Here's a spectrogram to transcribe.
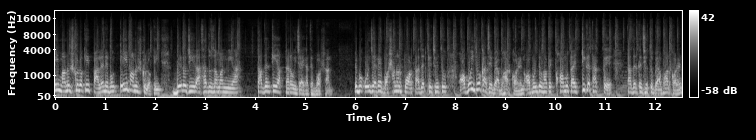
এই মানুষগুলোকেই পালেন এবং এই মানুষগুলোকেই বেরোজির আসাদুজ্জামান মিয়া, তাদেরকেই আপনারা ওই জায়গাতে বসান। এবং ওই জায়গায় বসানোর পর তাদেরকে যেহেতু অবৈধ কাজে ব্যবহার করেন, অবৈধভাবে ক্ষমতায় টিকে থাকতে তাদেরকে যেহেতু ব্যবহার করেন,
